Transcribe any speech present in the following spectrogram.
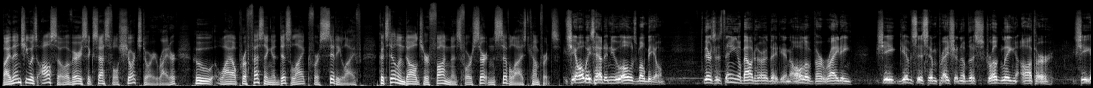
By then, she was also a very successful short story writer who, while professing a dislike for city life, could still indulge her fondness for certain civilized comforts. She always had a new Oldsmobile. There's a thing about her that in all of her writing, she gives this impression of the struggling author. She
